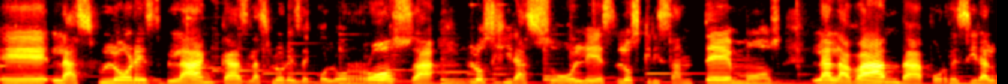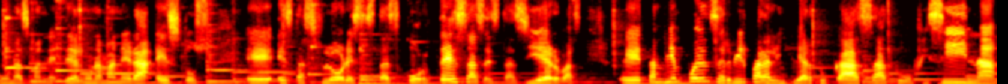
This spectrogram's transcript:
eh, las flores blancas, las flores de color rosa, los girasoles, los crisantemos, la lavanda, por decir algunas de alguna manera, estos, eh, estas flores, estas cortezas, estas hierbas. Eh, también pueden servir para limpiar tu casa, tu oficina,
